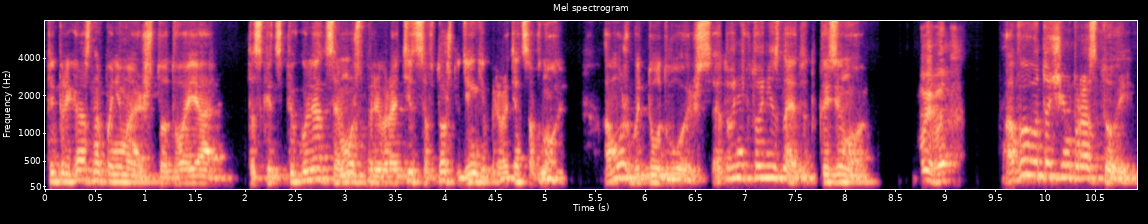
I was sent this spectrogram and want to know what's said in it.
ты прекрасно понимаешь, что твоя, так сказать, спекуляция может превратиться в то, что деньги превратятся в ноль. А может быть, ты удвоишься. Этого никто не знает, это казино. Вывод. А вывод очень простой.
